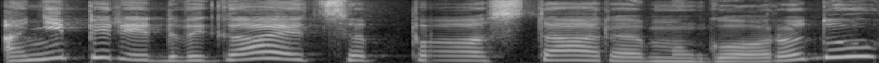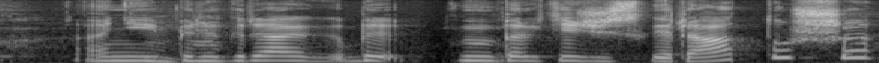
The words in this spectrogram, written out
Они передвигаются по старому городу, они угу. передвигаются практически ратуша,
